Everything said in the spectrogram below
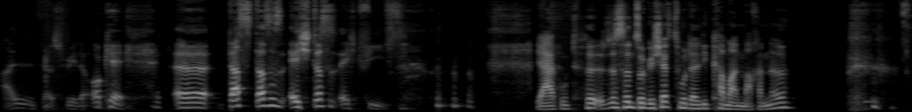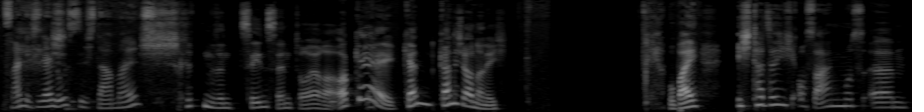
Alter Schwede. Okay. Äh, das, das ist echt, das ist echt fies. ja, gut. Das sind so Geschäftsmodelle, die kann man machen, ne? fand ich sehr lustig damals. Schritten sind 10 Cent teurer. Okay, kann, kann ich auch noch nicht. Wobei ich tatsächlich auch sagen muss, ähm,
